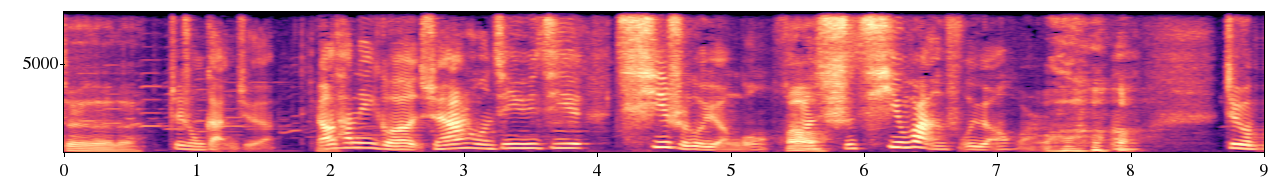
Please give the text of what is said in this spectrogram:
对对对，这种感觉。然后他那个悬崖上的金鱼姬，七十个员工画了哦十七万幅原画，嗯，这个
